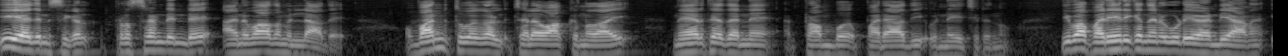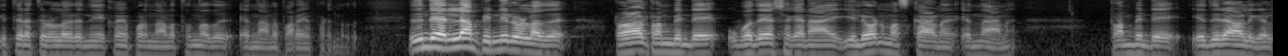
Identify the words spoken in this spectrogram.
ഈ ഏജൻസികൾ പ്രസിഡന്റിന്റെ അനുവാദമില്ലാതെ വൻ തുകകൾ ചെലവാക്കുന്നതായി നേരത്തെ തന്നെ ട്രംപ് പരാതി ഉന്നയിച്ചിരുന്നു. ഇവ പരിഹരിക്കുന്നതിന് കൂടി വേണ്ടിയാണ് ഇത്തരത്തിലുള്ള ഒരു നീക്കം ഇപ്പോൾ നടത്തുന്നത് എന്നാണ് പറയപ്പെടുന്നത്. ഇതിന്റെ എല്ലാം പിന്നിലുള്ളത് ഡൊണാൾഡ് ട്രംപിന്റെ ഉപദേശകനായ ഇലോൺ മസ്കാണ് എന്നാണ് ട്രംപിന്റെ എതിരാളികൾ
